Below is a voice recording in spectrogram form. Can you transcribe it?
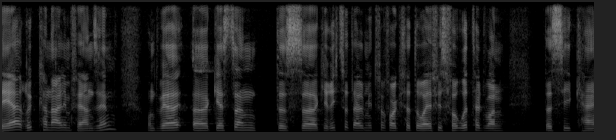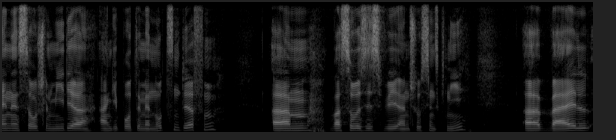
der Rückkanal im Fernsehen und wer äh, gestern das äh, Gerichtsurteil mitverfolgt hat, der ORF ist verurteilt worden, dass sie keine Social-Media-Angebote mehr nutzen dürfen, ähm, was sowas ist wie ein Schuss ins Knie, äh, weil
